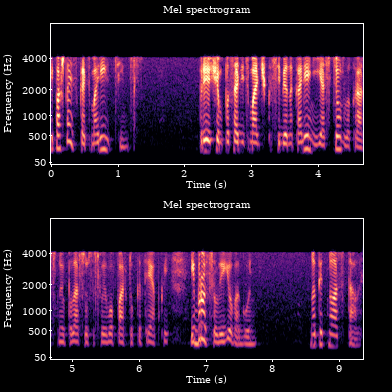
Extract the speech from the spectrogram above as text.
и пошла искать Марию Тинс. Прежде чем посадить мальчика себе на колени, я стерла красную полосу со своего фартука тряпкой и бросила ее в огонь. Но пятно осталось.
